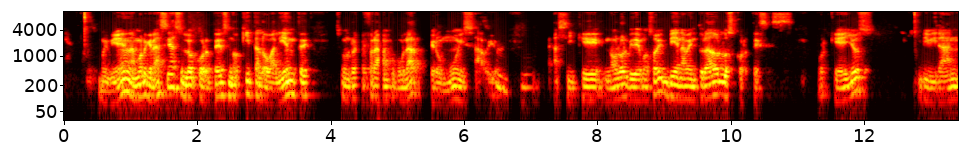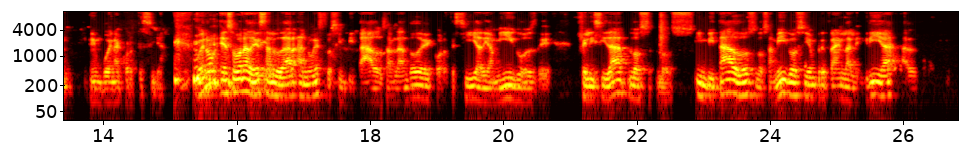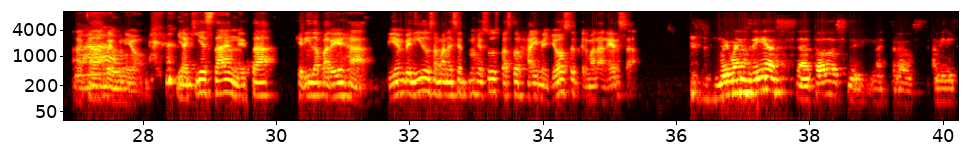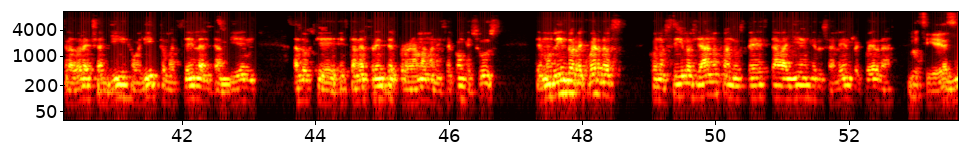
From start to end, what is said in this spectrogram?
Muy bien, amor, gracias. Lo cortés no quita lo valiente. Es un refrán popular, pero muy sabio. Así que no lo olvidemos hoy. Bienaventurados los corteses, porque ellos vivirán en buena cortesía. Bueno, es hora de saludar a nuestros invitados, hablando de cortesía, de amigos, de felicidad. Los, los invitados, los amigos siempre traen la alegría a cada reunión. Y aquí están, esta querida pareja. Bienvenidos a Amanecer con Jesús, Pastor Jaime Joseph, hermana Nersa. Muy buenos días a todos nuestros administradores allí, Joelito, Marcela y también a los que están al frente del programa Amanecer con Jesús. Tenemos lindos recuerdos. Conocí los llanos cuando usted estaba allí en Jerusalén, recuerda. Así es.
